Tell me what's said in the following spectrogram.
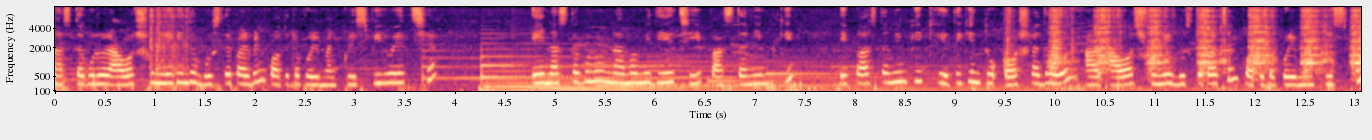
নাস্তাগুলোর আওয়াজ শুনলে কিন্তু বুঝতে পারবেন কতটা পরিমাণ ক্রিস্পি হয়েছে। এই নাস্তাগুলোর নাম আমি দিয়েছি পাস্তা নিমকি। এই পাস্তা নিমকি খেতে কিন্তু অসাধারণ আর আওয়াজ শুনেই বুঝতে পারছেন কতটা পরিমাণ ক্রিস্পি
